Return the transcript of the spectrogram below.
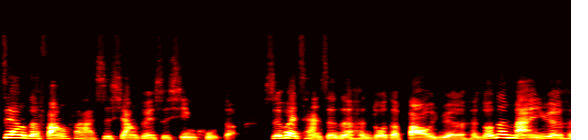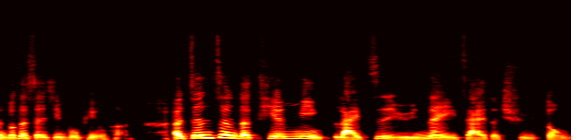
这样的方法是相对是辛苦的，是会产生了很多的抱怨、很多的埋怨、很多的身心不平衡。而真正的天命来自于内在的驱动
